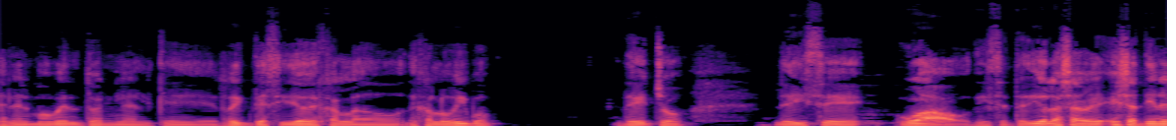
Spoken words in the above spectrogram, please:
en el momento en el que Rick decidió dejarlo, dejarlo vivo. De hecho, le dice, wow, dice, te dio la llave, ella tiene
